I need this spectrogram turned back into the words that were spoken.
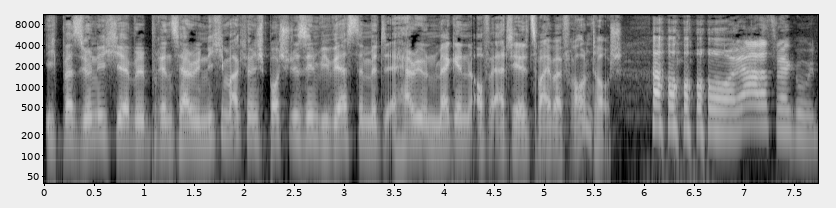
Ich persönlich äh, will Prinz Harry nicht im aktuellen Sportstudio sehen. Wie wär's denn mit Harry und Meghan auf RTL 2 bei Frauentausch? Oh, ja, das wäre gut.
